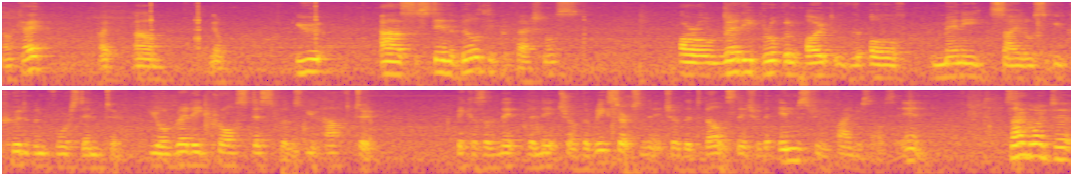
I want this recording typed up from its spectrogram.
Okay? I, um, you know, you as sustainability professionals are already broken out of, the, of many silos that you could have been forced into. You already cross disciplines, you have to, because of the, the nature of the research, the nature of the development, the nature of the industry you find yourselves in. So I'm going to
